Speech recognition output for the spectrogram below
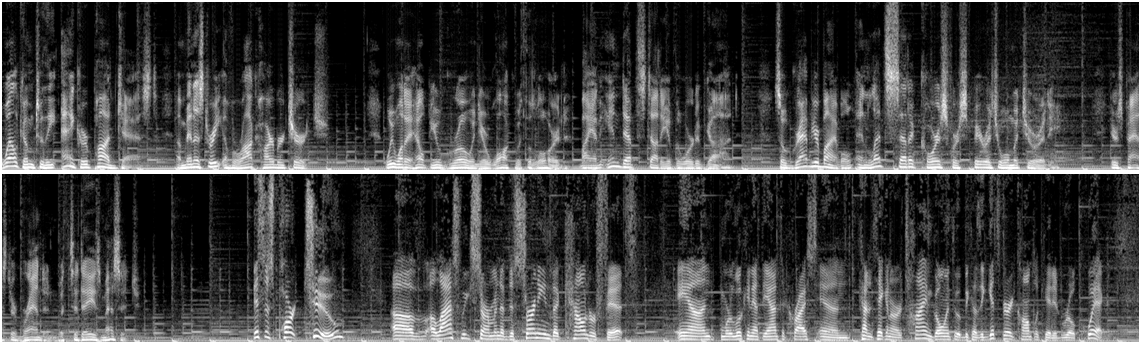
Welcome to the Anchor Podcast, a ministry of Rock Harbor Church. We want to help you grow in your walk with the Lord by an in depth study of the Word of God. So grab your Bible and let's set a course for spiritual maturity. Here's Pastor Brandon with today's message. This is part two of last week's sermon of discerning the counterfeit. And we're looking at the Antichrist and kind of taking our time going through it because it gets very complicated real quick.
